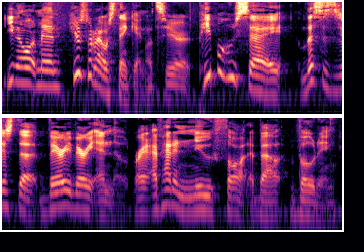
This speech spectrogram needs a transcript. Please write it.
You know what, man? Here's what I was thinking. Let's hear it. People who say, this is just a very, very end note, right? I've had a new thought about voting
